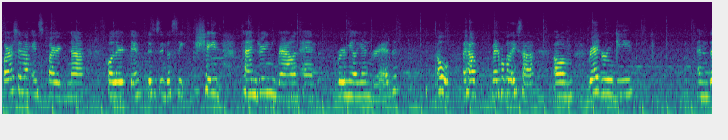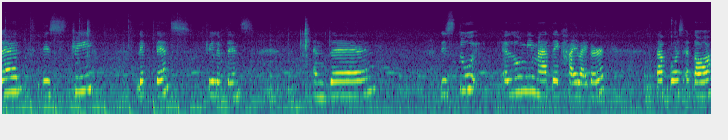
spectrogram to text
Para silang inspired na color tint. This is in the shade Tangerine Brown and Vermilion Red. Oh, I have, meron pa pala isa. Um, Red Ruby. And then, these three lip tints. Three lip tints. And then, these two Illumimatic highlighter. Tapos, ito,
